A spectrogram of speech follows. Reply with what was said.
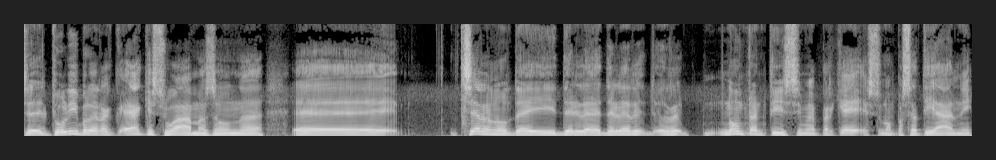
il tuo libro era, è anche su Amazon, eh, c'erano dei, delle, delle, non tantissime perché sono passati anni,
